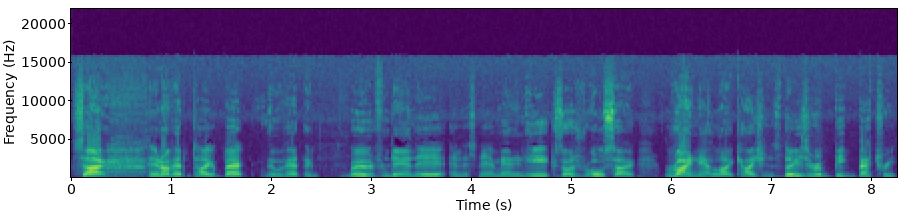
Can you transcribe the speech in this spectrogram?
So then I've had to take it back. Then we've had to move it from down there and it's now mounted here because I was also running out of locations. These are a big battery.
